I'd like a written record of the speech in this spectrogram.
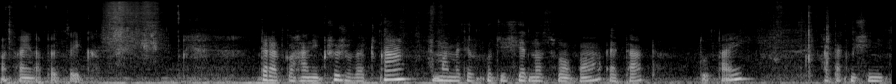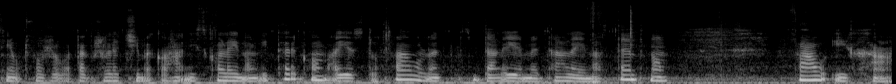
A fajna pensyjka. Teraz, kochani, krzyżóweczka. Mamy tylko gdzieś jedno słowo, etap, tutaj. A tak mi się nic nie utworzyło. Także lecimy, kochani, z kolejną literką, a jest to V. Dalejemy dalej następną. V i H.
